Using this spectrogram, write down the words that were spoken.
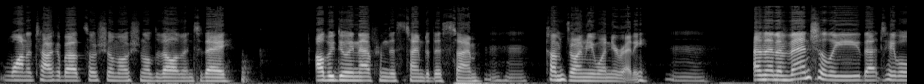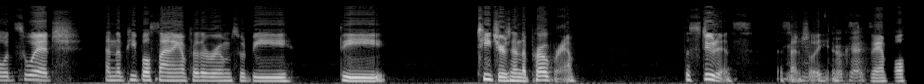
want to talk about social emotional development today. I'll be doing that from this time to this time. Mm-hmm. Come join me when you're ready. Mm. And then eventually that table would switch and the people signing up for the rooms would be the teachers in the program. The students, essentially. in this Okay. example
